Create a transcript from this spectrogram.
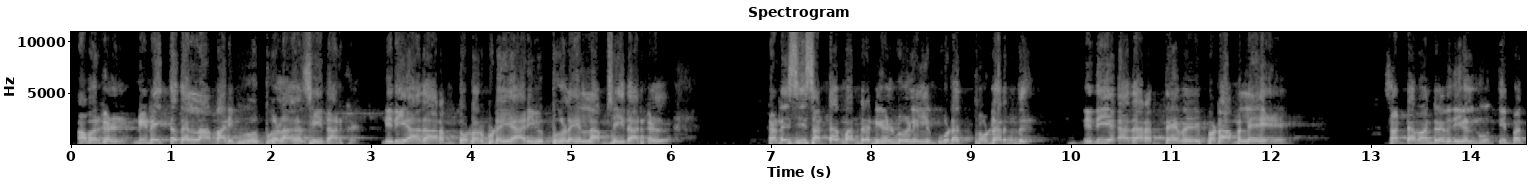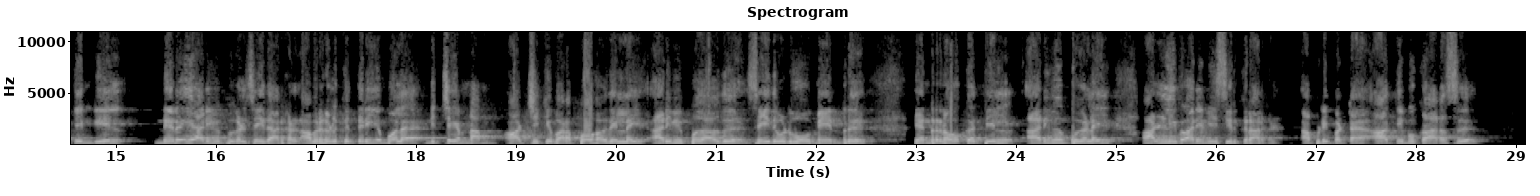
அவர்கள் நினைத்ததெல்லாம் அறிவிப்புகளாக செய்தார்கள். நிதியாதாரம் தொடர்புடைய அறிவிப்புகளை எல்லாம் செய்தார்கள். கடைசி சட்டமன்ற நிகழ்வுகளிலும் கூட தொடர்ந்து நிதியாதாரம் தேவைப்படாமலே சட்டமன்ற விதிகள் நூத்தி பத்தின் கீழ் நிறைய அறிவிப்புகள் செய்தார்கள். அவர்களுக்கு தெரியும் போல நிச்சயம் நாம் ஆட்சிக்கு வரப்போவதில்லை. அறிவிப்பதாவது செய்து விடுவோமே என்று என்ற நோக்கத்தில் அறிவிப்புகளை அள்ளி வாரி வீசியிருக்கிறார்கள். அப்படிப்பட்ட அதிமுக அரசு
